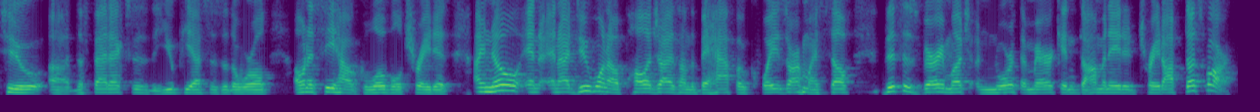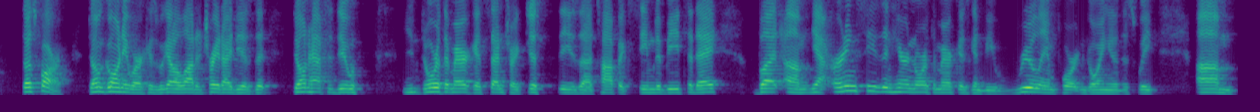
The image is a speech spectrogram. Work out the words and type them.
to uh, the FedExes, the UPSs of the world. I want to see how global trade is. I know, and, and I do want to apologize on the behalf of Quasar myself. This is very much a North American dominated trade off thus far. Thus far. Don't go anywhere because we got a lot of trade ideas that don't have to do North America centric. Just these uh, topics seem to be today. But um, yeah, earnings season here in North America is going to be really important going into this week. Um,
